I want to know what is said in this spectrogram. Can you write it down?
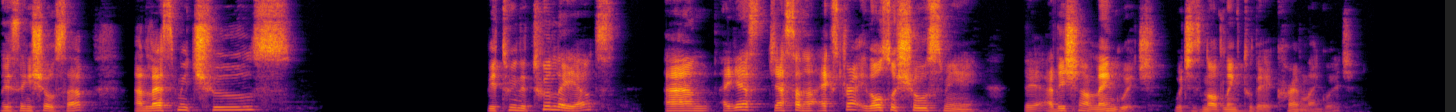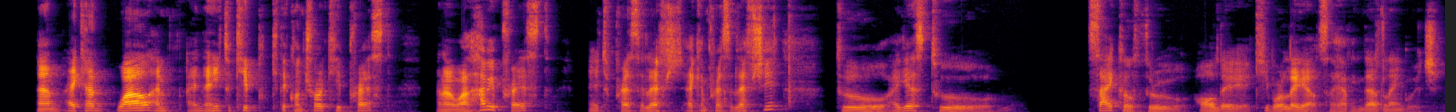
This thing shows up and lets me choose between the two layouts. And I guess just as an extra, it also shows me the additional language, which is not linked to the current language. And I can, while I'm, I need to keep the control key pressed, and I will have it pressed, I need to press the left, I can press the left shift to, I guess, to cycle through all the keyboard layouts I have in that language.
